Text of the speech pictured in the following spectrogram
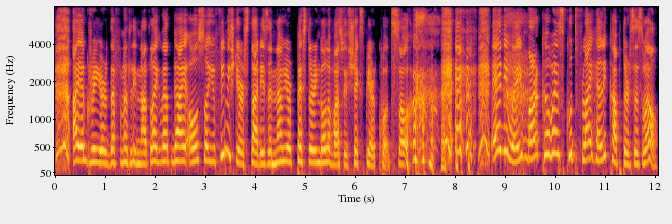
I agree, you're definitely not like that guy. Also, you finished your studies and now you're pestering all of us with Shakespeare quotes. So, anyway, Mark Owens could fly helicopters as well.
